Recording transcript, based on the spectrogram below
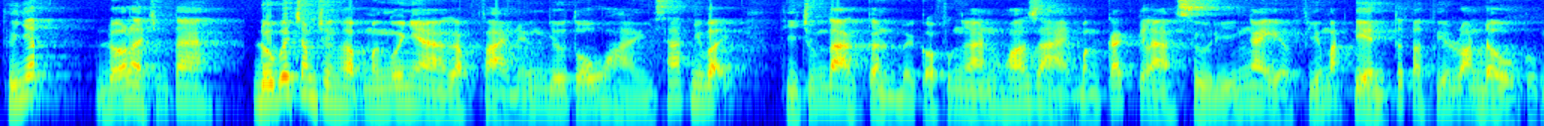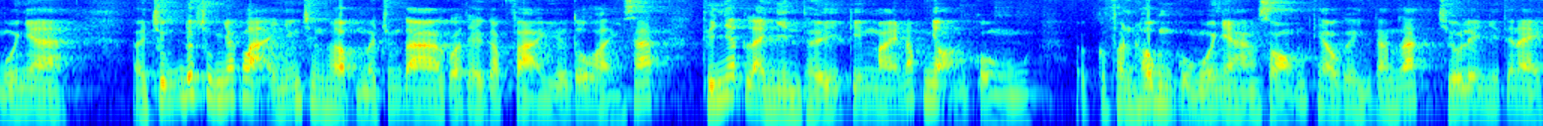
Thứ nhất, đó là chúng ta đối với trong trường hợp mà ngôi nhà gặp phải những yếu tố hỏa hình sát như vậy, thì chúng ta cần phải có phương án hóa giải bằng cách là xử lý ngay ở phía mặt tiền, tức là phía loan đầu của ngôi nhà. À, Đức Trung nhắc lại những trường hợp mà chúng ta có thể gặp phải yếu tố hỏa hình sát. Thứ nhất là nhìn thấy cái mái nóc nhọn của phần hông của ngôi nhà hàng xóm theo cái hình tam giác chiếu lên như thế này.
